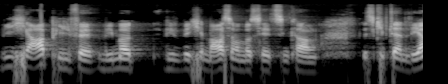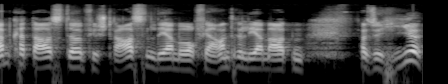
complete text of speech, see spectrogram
wie ich Abhilfe, wie man welche Maßnahmen man setzen kann. Es gibt ein Lärmkataster für Straßenlärm, aber auch für andere Lärmarten. Also hier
